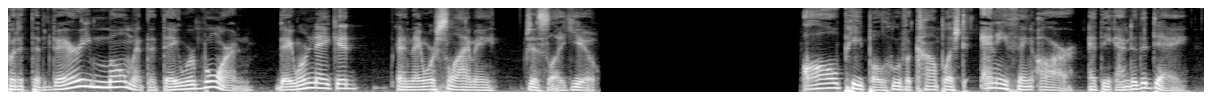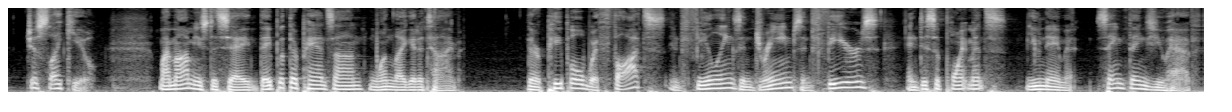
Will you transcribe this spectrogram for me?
But at the very moment that they were born, they were naked and they were slimy, just like you. All people who've accomplished anything are, at the end of the day, just like you. My mom used to say they put their pants on one leg at a time. They're people with thoughts and feelings and dreams and fears and disappointments, you name it. Same things you have.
